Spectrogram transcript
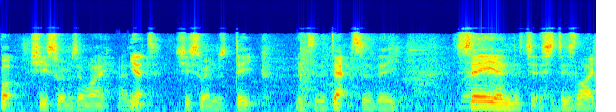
but she swims away, and Yeah. she swims deep into the depths of the sea, and just is like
